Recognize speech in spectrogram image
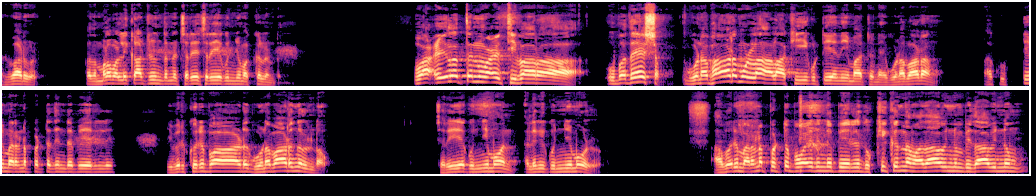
ഒരുപാട് അപ്പൊ നമ്മളെ വള്ളിക്കാട്ടിലും തന്നെ ചെറിയ ചെറിയ കുഞ്ഞു മക്കളുണ്ട്. വഴത്തൻ വഴ്ത്തിബാറ ഉപദേശം ഗുണപാഠമുള്ള ആളാക്കി ഈ കുട്ടിയെ നീ മാറ്റണേ. ഗുണപാഠാണ്. ആ കുട്ടി മരണപ്പെട്ടതിന്റെ പേരിൽ ഇവർക്കൊരുപാട് ഗുണപാഠങ്ങൾ ഉണ്ടാവും ചെറിയ കുഞ്ഞിമോൻ അല്ലെങ്കിൽ കുഞ്ഞിമോൾ. അവർ മരണപ്പെട്ടു പോയതിന്റെ പേരിൽ ദുഃഖിക്കുന്ന മാതാവിനും പിതാവിനും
